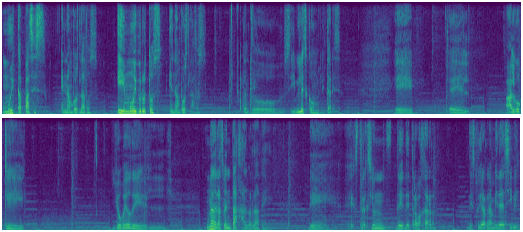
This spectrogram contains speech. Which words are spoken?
muy capaces en ambos lados y muy brutos en ambos lados, tanto civiles como militares. Eh, el- algo que yo veo de una de las ventajas, ¿verdad? De, de extracción, de, de trabajar, de estudiar la medida civil,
